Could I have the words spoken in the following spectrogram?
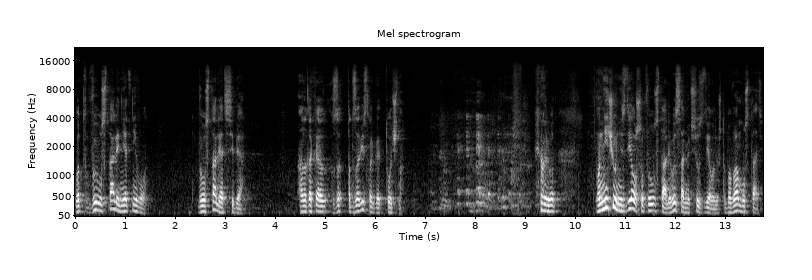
Вот вы устали не от него, вы устали от себя. Она такая подзависла и говорит, точно. Я говорю, вот он ничего не сделал, чтобы вы устали. Вы сами все сделали, чтобы вам устать.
